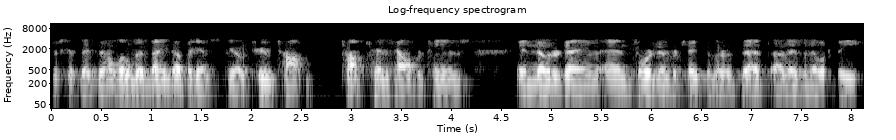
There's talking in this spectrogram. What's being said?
just because they've been a little bit banged up against, you know, two top, top 10 caliber teams in Notre Dame and Georgia in particular that uh, they've been able to be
